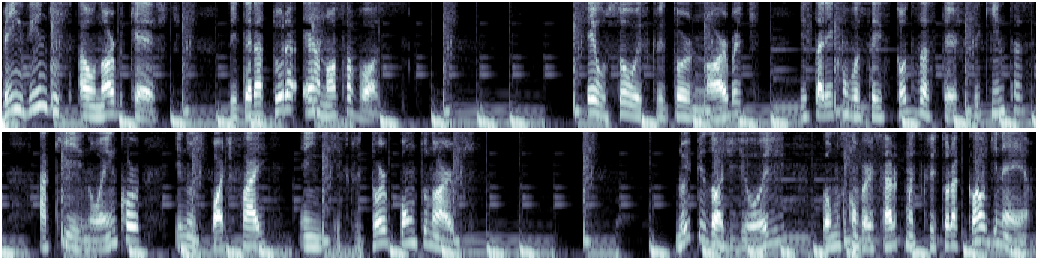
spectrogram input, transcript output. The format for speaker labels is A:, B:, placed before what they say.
A: Bem-vindos ao Norbcast. Literatura é a nossa voz. Eu sou o escritor Norbert e estarei com vocês todas as terças e quintas aqui no Anchor e no Spotify em escritor.norb. No episódio de hoje, vamos conversar com a escritora Claudineia.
